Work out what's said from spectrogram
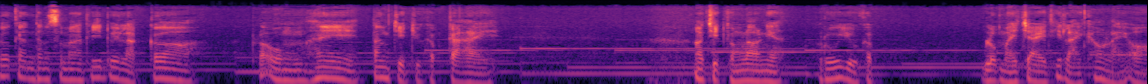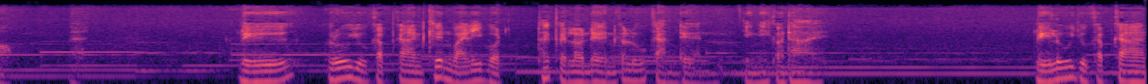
ก็การทำสมาธิด้วยหลักก็พระองค์ให้ตั้งจิตอยู่กับกาย เอาจิตของเราเนี่ยรู้อยู่กับลมหายใจที่ไหลเข้าไหลออกนะหรือรู้อยู่กับการเคลื่อนไหวรีบท ถ้าเกิดเราเดินก็รู้การเดินอย่างนี้ก็ได้ หรือรู้อยู่กับการ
